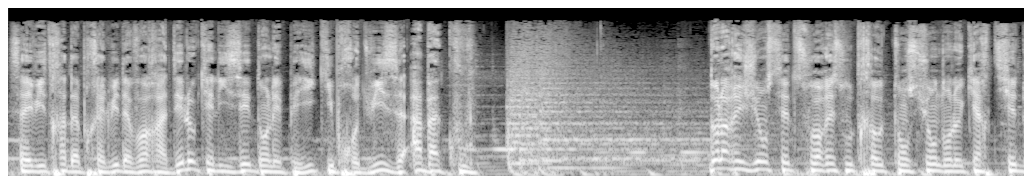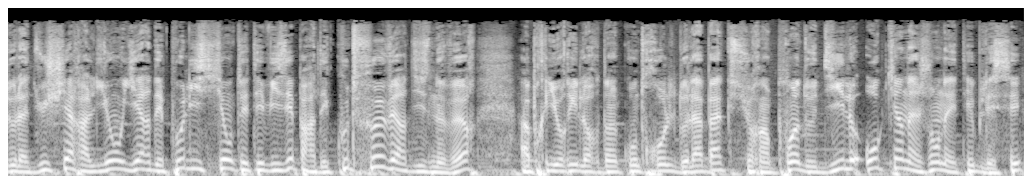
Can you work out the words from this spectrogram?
Ça évitera d'après lui d'avoir à délocaliser dans les pays qui produisent à bas coût. Dans la région, cette soirée sous très haute tension dans le quartier de la Duchère à Lyon. Hier, des policiers ont été visés par des coups de feu vers 19h. A priori, lors d'un contrôle de la BAC sur un point de deal, aucun agent n'a été blessé.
